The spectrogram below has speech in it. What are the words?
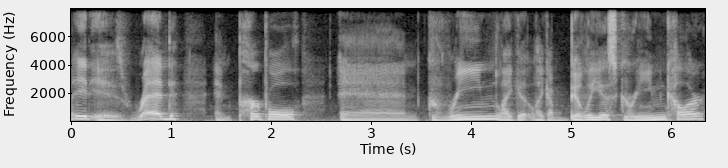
It is red and purple and green, like like a bilious green color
